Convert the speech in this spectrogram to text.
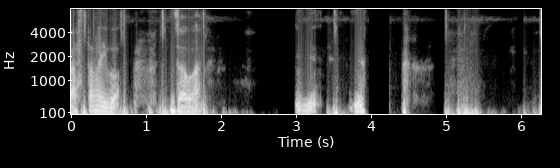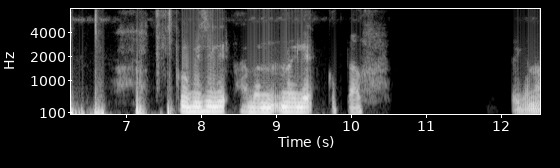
রাস্তা পাইব যাওয়ার এই যে খুব ইজিলি আবার নইলে খুব টাফ এখানে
